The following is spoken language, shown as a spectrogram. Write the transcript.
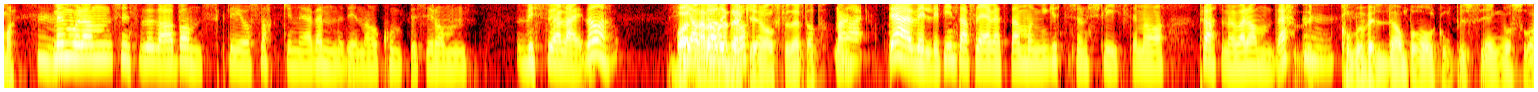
meg. Men hvordan syns du det da er vanskelig å snakke med vennene dine og kompiser om Hvis du er lei deg, da? Si at nei, du nei, nei, hadde det er ikke vanskelig i det hele tatt. Nei. Det er veldig fint, da, for jeg vet at det er mange gutter som sliter med å prate med hverandre. Det Kommer veldig an på kompisgjeng også, da.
